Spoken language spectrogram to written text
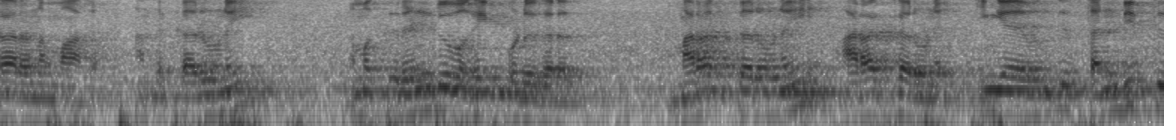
காரணமாக. அந்த கருணை நமக்கு ரெண்டு வகைப்படுகிறது. மரக்கருணை அறக்கருணை. இங்கே வந்து தண்டித்து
